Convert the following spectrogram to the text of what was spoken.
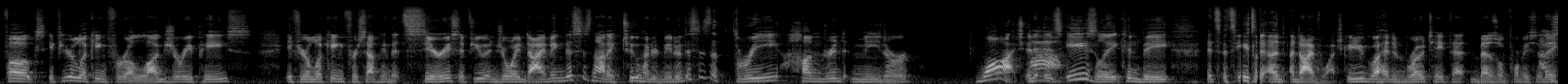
Folks, if you're looking for a luxury piece, if you're looking for something that's serious, if you enjoy diving, this is not a 200 meter, this is a 300 meter watch. And it's ah. easily, it can be, it's, it's easily a, a, dive watch. Can you go ahead and rotate that bezel for me so I they can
